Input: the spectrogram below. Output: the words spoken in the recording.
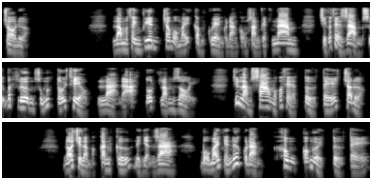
cho được. Là một thành viên trong bộ máy cầm quyền của Đảng Cộng sản Việt Nam chỉ có thể giảm sự bất lương xuống mức tối thiểu là đã tốt lắm rồi, chứ làm sao mà có thể là tử tế cho được. Đó chỉ là một căn cứ để nhận ra bộ máy nhà nước của Đảng không có người tử tế.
